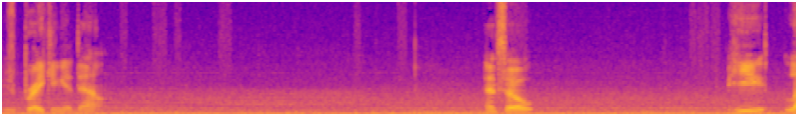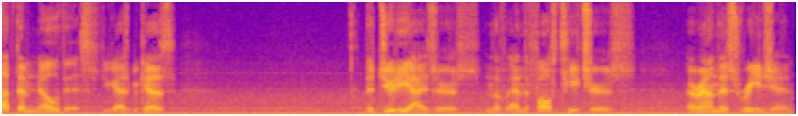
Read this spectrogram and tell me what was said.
He was breaking it down. And so he let them know this, you guys, because the Judaizers and the, and the false teachers around this region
